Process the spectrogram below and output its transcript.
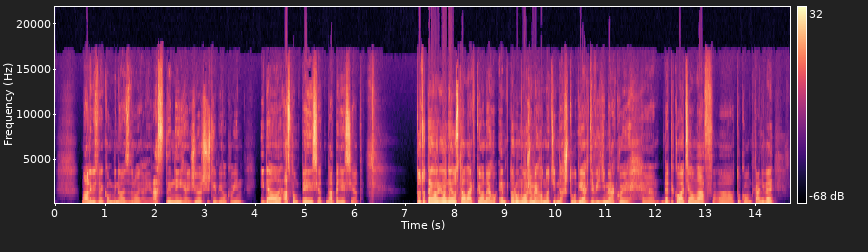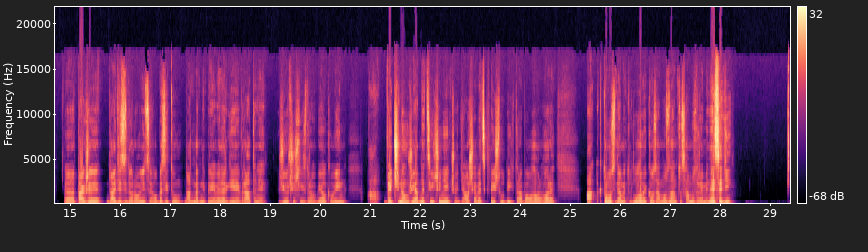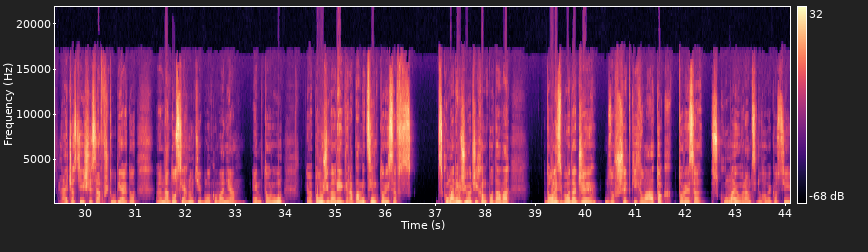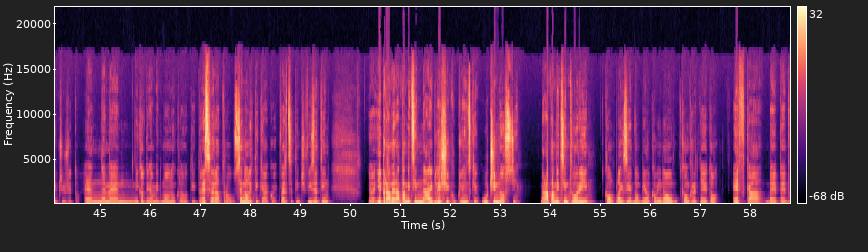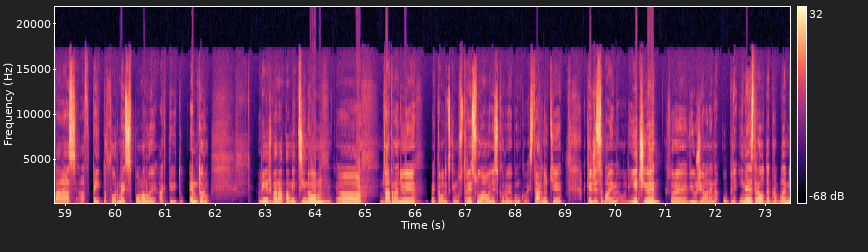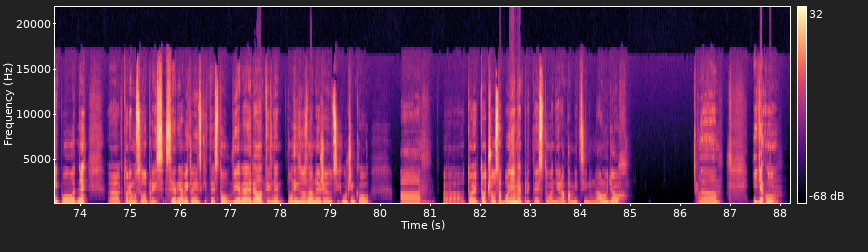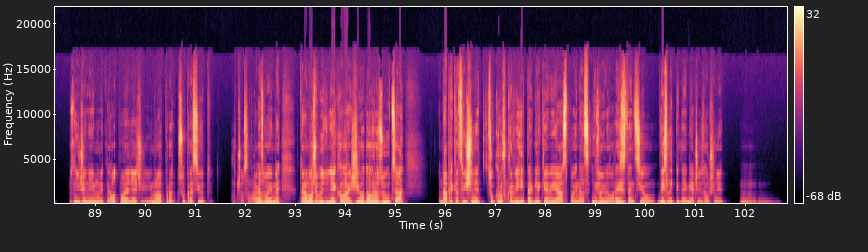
Mali by sme kombinovať zdroj aj rastlinných, aj živočišných bielkovín, ideálne aspoň 50 na 50. Túto teóriu neustále aktivovaného mTORu môžeme hodnotiť na štúdiách, kde vidíme, ako je eh, detekovateľná v eh, tukovom tkanive E, takže dajte si do rovnice obezitu, nadmerný príjem energie, vrátane živočišných zdrojov bielkovín a väčšinou žiadne cvičenie, čo je ďalšia vec k tej štúdii, ktorá bola hore. A k tomu si dáme tú dlhovekosť a moc nám to samozrejme nesedí. Najčastejšie sa v štúdiách do, na dosiahnutie blokovania mTORu e, používa liek rapamicín, ktorý sa v skúmaným živočichom podáva Dovolím si povedať, že zo všetkých látok, ktoré sa skúmajú v rámci dlhovekosti, či už je to NMN, nikotinamid mononukleotid, resveratrol, senolitika, ako je kvercetín či fizetín, je práve rapamicín najbližšie ku klinickej účinnosti. Rapamicín tvorí komplex s jednou bielkovinou, konkrétne je to FKBP12 a v tejto forme spomaluje aktivitu mTORu. Liečba rapamicínom uh, zabraňuje metabolickému stresu a oneskoruje bunkové starnutie. A keďže sa bavíme o liečive, ktoré je využívané na úplne iné zdravotné problémy pôvodne, ktoré muselo prejsť sériami klinických testov, vieme aj relatívne dlhý zoznam nežiaducich účinkov a to je to, čo sa bojíme pri testovaní rapamicínu na ľuďoch. Ide o zníženie imunitnej odpovede, čiže imunosupresiu, čo sa najviac bojíme, ktorá môže byť niekoho aj životohrozujúca, napríklad zvýšenie cukru v krvi, hyperglykemia spojená s inzulínovou rezistenciou, dyslipidémia, čiže zhoršenie mm,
